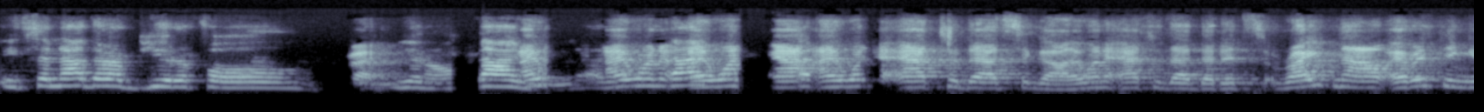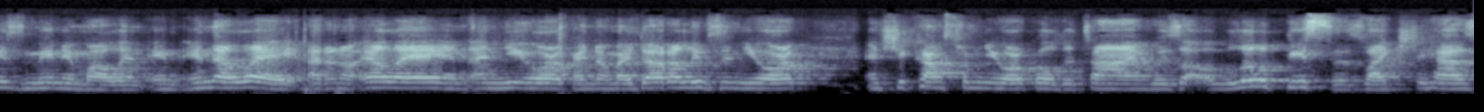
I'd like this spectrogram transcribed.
it's another beautiful Right. you know, I, diamond. I want to I want to add, I want to add to that, Sigal. I want to add to that that it's right now everything is minimal in, in, in LA. I don't know LA and, and New York. I know my daughter lives in New York and she comes from New York all the time with uh, little pieces. Like she has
